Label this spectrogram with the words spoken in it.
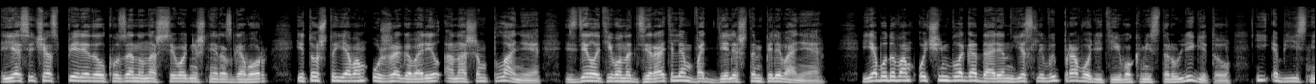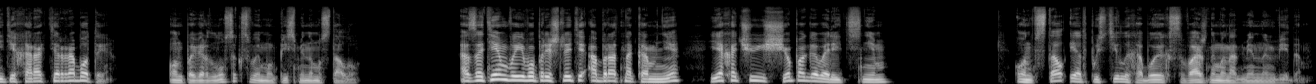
я сейчас передал кузену наш сегодняшний разговор и то, что я вам уже говорил о нашем плане сделать его надзирателем в отделе штампелевания. Я буду вам очень благодарен, если вы проводите его к мистеру Лигиту и объясните характер работы». Он повернулся к своему письменному столу а затем вы его пришлете обратно ко мне. Я хочу еще поговорить с ним». Он встал и отпустил их обоих с важным и надменным видом.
